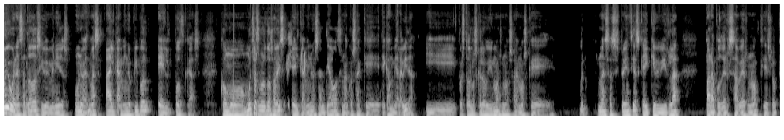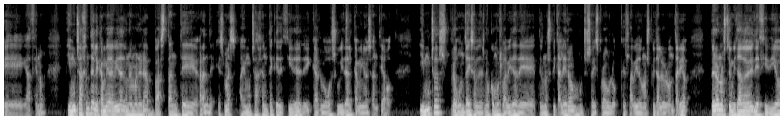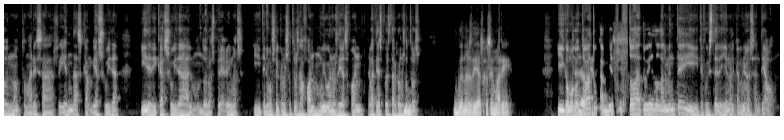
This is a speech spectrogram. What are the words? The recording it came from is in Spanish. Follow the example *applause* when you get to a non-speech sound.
Muy buenas a todos y bienvenidos una vez más al Camino People, el podcast. Como muchos de vosotros sabéis, el Camino de Santiago es una cosa que te cambia la vida y pues todos los que lo vivimos no sabemos que, bueno, es una de esas experiencias que hay que vivirla para poder saber, ¿no? Qué es lo que hace, ¿no? Y mucha gente le cambia la vida de una manera bastante grande. Es más, hay mucha gente que decide dedicar luego su vida al Camino de Santiago. Y muchos preguntáis a veces, ¿no? ¿Cómo es la vida de, un hospitalero? Muchos sabéis probado lo que es la vida de un hospitalero voluntario, pero nuestro invitado hoy decidió, ¿no? Tomar esas riendas, cambiar su vida y dedicar su vida al mundo de los peregrinos. Y tenemos hoy con nosotros a Juan. Muy buenos días, Juan. Gracias por estar con nosotros. Buenos días, José Mari. Y como contaba, tú cambiaste toda tu vida totalmente y te fuiste de lleno al camino de Santiago.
